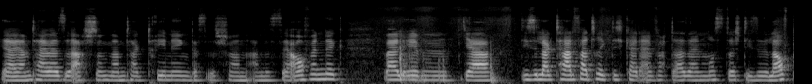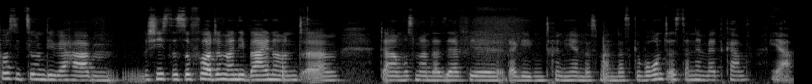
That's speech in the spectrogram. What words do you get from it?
ja, wir haben teilweise acht Stunden am Tag Training. Das ist schon alles sehr aufwendig, weil eben ja diese Laktatverträglichkeit einfach da sein muss durch diese Laufposition, die wir haben. Schießt es sofort immer in die Beine und ähm, da muss man da sehr viel dagegen trainieren, dass man das gewohnt ist an dem Wettkampf. Ja,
